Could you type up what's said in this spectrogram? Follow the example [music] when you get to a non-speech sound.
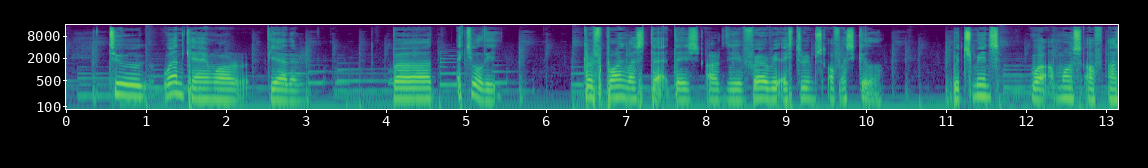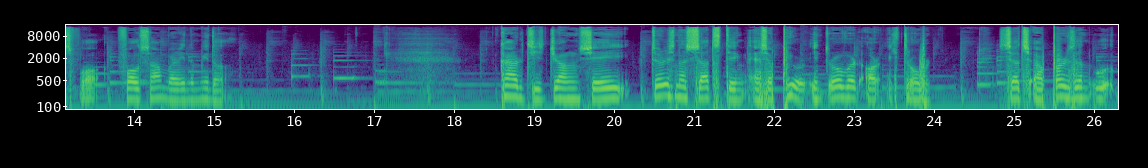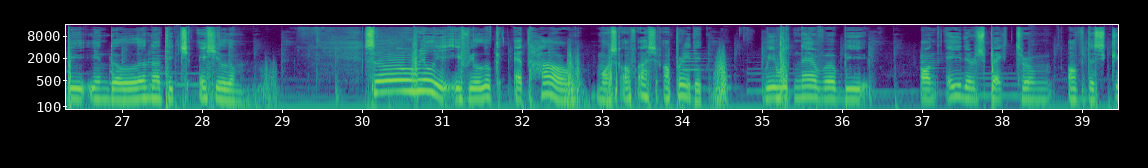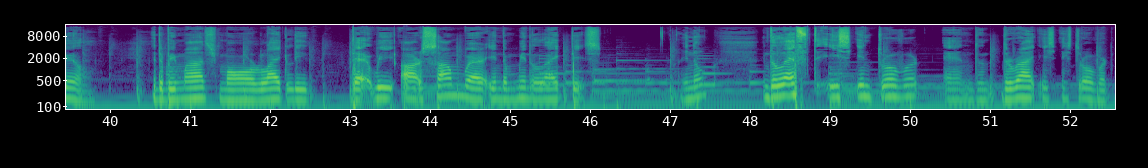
to one camp or the other. But actually, Kurt's point was that these are the very extremes of a skill, which means well, most of us fall, fall somewhere in the middle. Carl G. Jung say there is no such thing as a pure introvert or extrovert. Such a person would be in the lunatic asylum. So really, if we look at how most of us operated, we would never be on either spectrum of the scale. It would be much more likely that we are somewhere in the middle like this. You know, the left is introvert and the right is extrovert,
